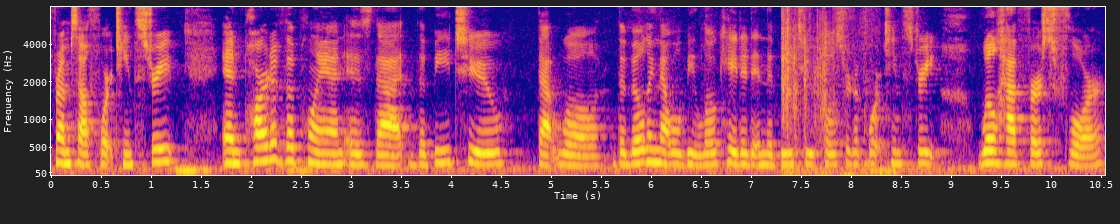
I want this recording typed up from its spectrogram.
from South 14th Street. And part of the plan is that the B2 that will, the building that will be located in the B2 closer to 14th Street will have first floor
